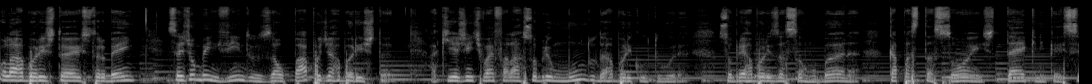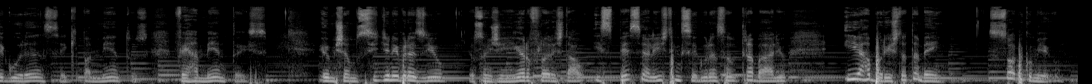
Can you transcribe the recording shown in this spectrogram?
Olá, arboristas, tudo bem? Sejam bem-vindos ao Papo de Arborista. Aqui a gente vai falar sobre o mundo da arboricultura, sobre arborização urbana, capacitações, técnicas, segurança, equipamentos, ferramentas. Eu me chamo Sidney Brasil, eu sou engenheiro florestal, especialista em segurança do trabalho e arborista também. Sobe comigo!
